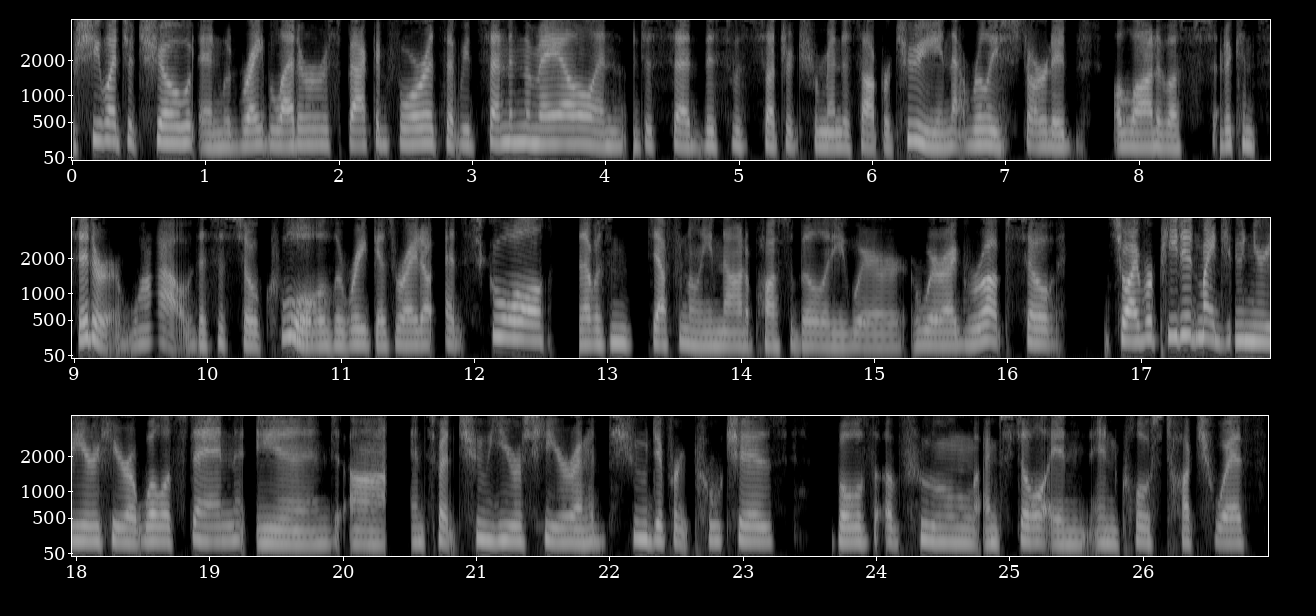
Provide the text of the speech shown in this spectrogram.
she went to Choate and would write letters back and forth that we'd send in the mail and just said this was such a tremendous opportunity. And that really started a lot of us to consider, wow, this is so cool. The rink is right at school. That was definitely not a possibility where, where I grew up. So so I repeated my junior year here at Williston and uh, and spent two years here. I had two different coaches, both of whom I'm still in in close touch with.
